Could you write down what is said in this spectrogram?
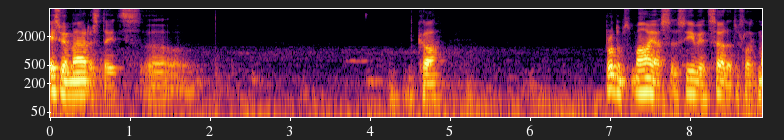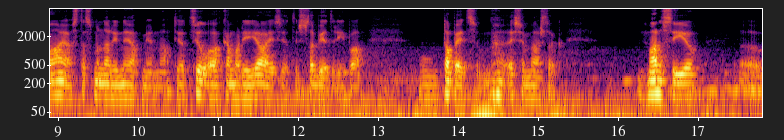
Es vienmēr esmu teicis, uh, ka, protams, mājās sieviete sēdēt visu laiku mājās, tas man arī neapmierinātu. Ja cilvēkam arī jāiziet ir sabiedrībā. Un tāpēc es vienmēr saku, mana sieva uh,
